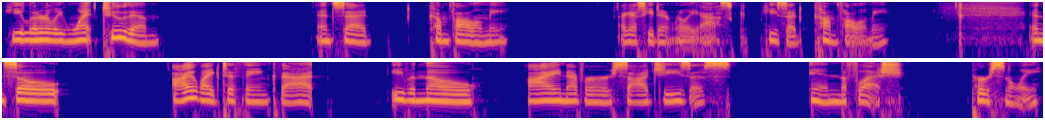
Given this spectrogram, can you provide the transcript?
He literally went to them and said, Come follow me. I guess he didn't really ask. He said, Come follow me. And so I like to think that even though I never saw Jesus in the flesh personally,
